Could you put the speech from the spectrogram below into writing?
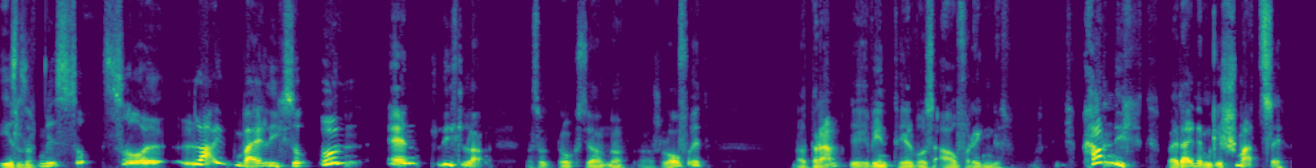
Esel sagt, mir ist so, so langweilig, so unendlich lang. Dann sagt der Ochs, ja, na, na schlaf halt. Na, trampt dir eventuell was Aufregendes. Ich kann nicht, bei deinem Geschmatze.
